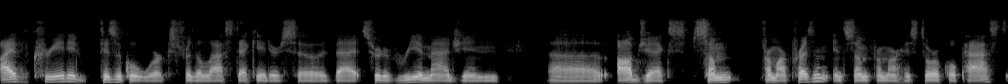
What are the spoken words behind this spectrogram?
I've created physical works for the last decade or so that sort of reimagine uh, objects, some from our present and some from our historical past,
